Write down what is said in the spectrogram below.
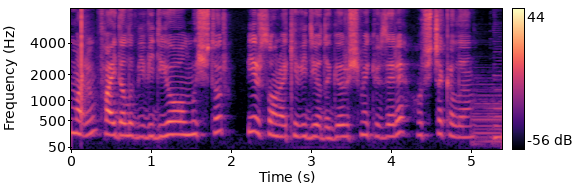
Umarım faydalı bir video olmuştur. Bir sonraki videoda görüşmek üzere. Hoşçakalın.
